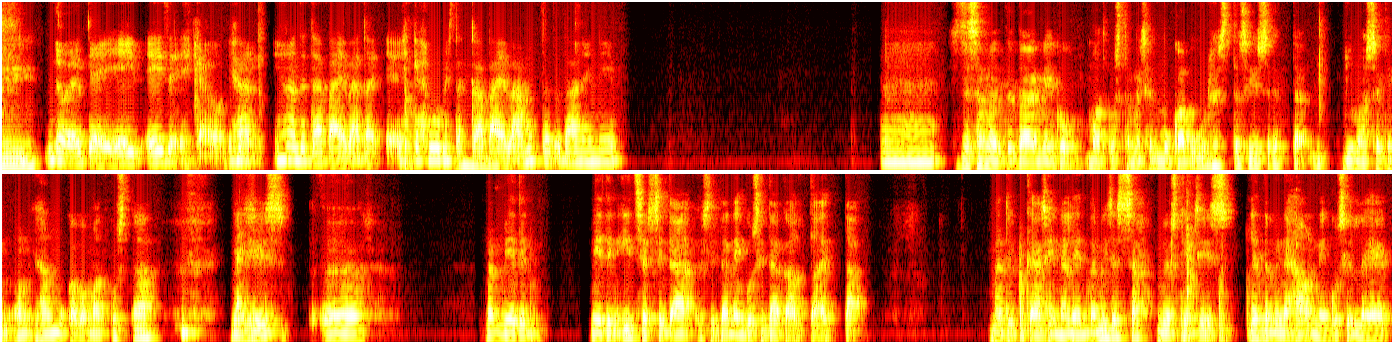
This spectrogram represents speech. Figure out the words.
Niin. No okei, okay. ei, ei se ehkä ole ihan, ihan tätä päivää tai ehkä huomistakaan päivää, mutta tota, niin, niin Mm. Sitten sanoit jotain niin kuin matkustamisen mukavuudesta, siis että junassakin on ihan mukava matkustaa. Niin siis öö, mä mietin, mietin itse sitä, sitä, niin kuin sitä kautta, että mä tykkään siinä lentämisessä. Myöskin siis lentäminenhän on niin kuin silleen,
